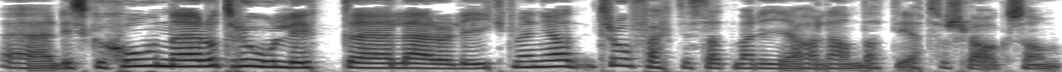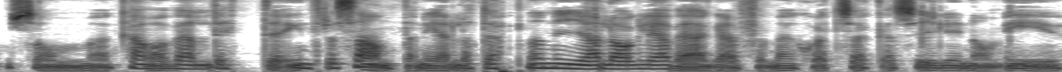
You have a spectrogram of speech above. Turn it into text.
eh, diskussioner, otroligt eh, lärorikt. Men jag tror faktiskt att Maria har landat i ett förslag som, som kan vara väldigt eh, intressant när det gäller att öppna nya lagliga vägar för människor att söka asyl inom EU.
